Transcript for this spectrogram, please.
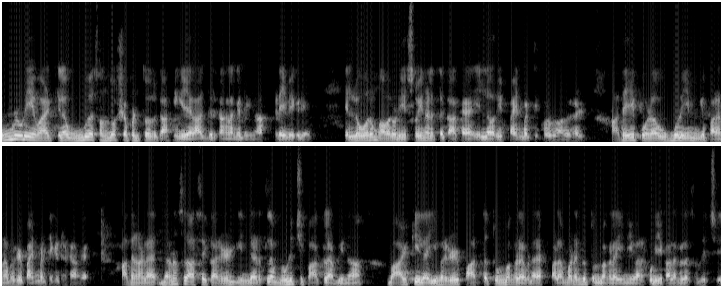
உங்களுடைய வாழ்க்கையில உங்களை சந்தோஷப்படுத்துவதற்காக இங்க யாராவது இருக்காங்களா கேட்டீங்கன்னா கிடையவே கிடையாது. எல்லோரும் அவருடைய சுயநலத்துக்காக எல்லோரையும் பயன்படுத்திக் கொள்வார்கள். அதே போல உங்களையும் இங்க பல நபர்கள் பயன்படுத்திக்கிட்டு இருக்காங்க அதனால தனுசு ராசிக்காரர்கள் இந்த இடத்துல முழிச்சு பார்க்கல அப்படின்னா வாழ்க்கையில இவர்கள் பார்த்த துன்பங்களை விட பல மடங்கு துன்பங்களை இனி வரக்கூடிய காலங்களை சந்திச்சு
